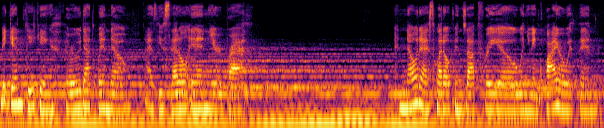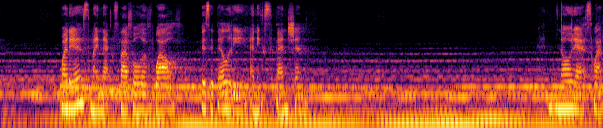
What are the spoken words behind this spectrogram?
Begin peeking through that window as you settle in your breath. And notice what opens up for you when you inquire within what is my next level of wealth, visibility, and expansion? Notice what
